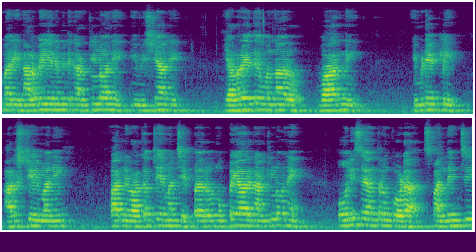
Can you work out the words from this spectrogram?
మరి నలభై ఎనిమిది గంటల్లోని ఈ విషయాన్ని ఎవరైతే ఉన్నారో వారిని ఇమీడియట్లీ అరెస్ట్ చేయమని వారిని వాకప్ చేయమని చెప్పారు. ముప్పై ఆరు గంటల్లోనే పోలీసు యంత్రం కూడా స్పందించి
